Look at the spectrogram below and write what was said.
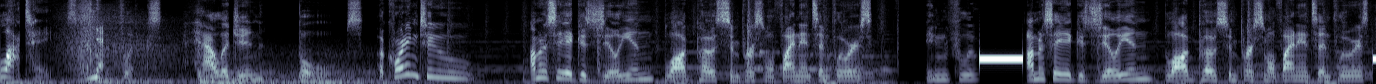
lattes, Netflix, halogen bulbs. According to, I'm going to say a gazillion blog posts and personal finance influencers, influ. I'm going to say a gazillion blog posts and personal finance influencers,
